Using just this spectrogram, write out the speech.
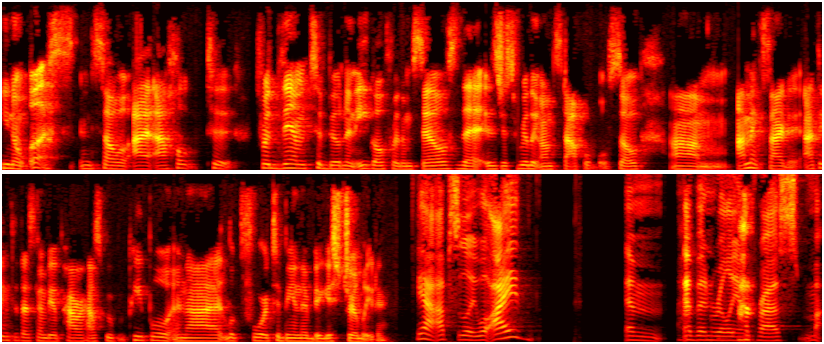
you know, us. And so I, I hope to for them to build an ego for themselves that is just really unstoppable. So um, I'm excited. I think that that's going to be a powerhouse group of people, and I look forward to being their biggest cheerleader. Yeah, absolutely. Well, I am have been really impressed. My,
